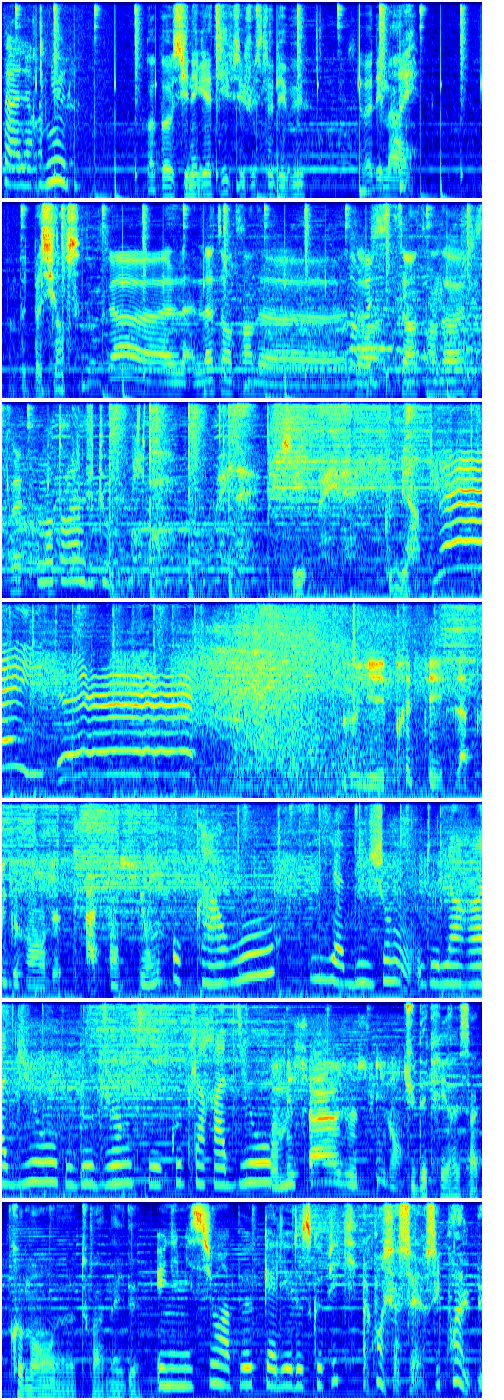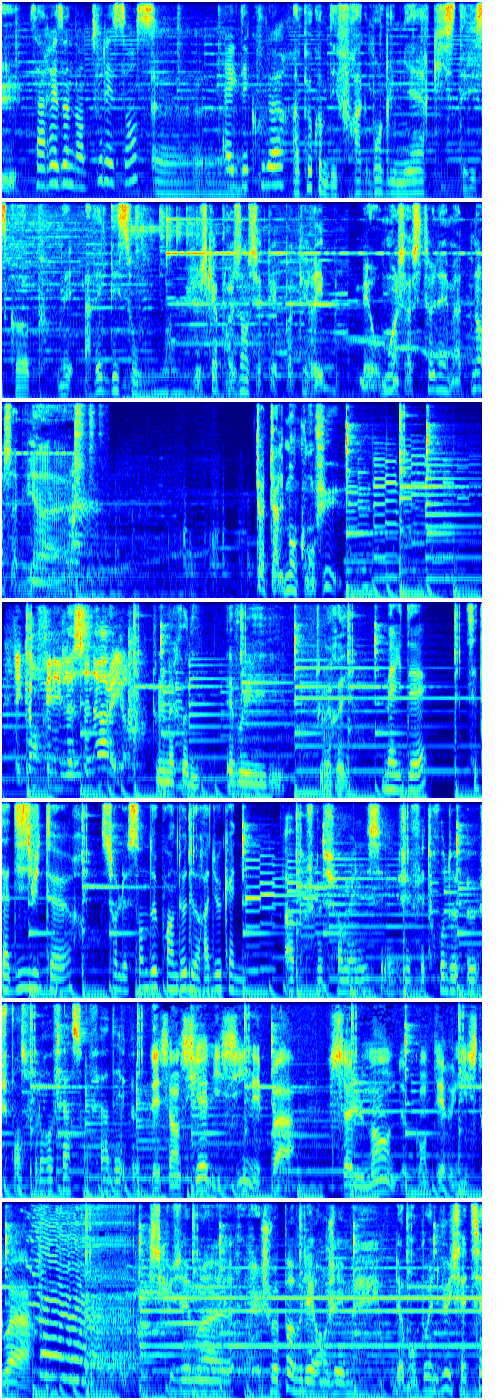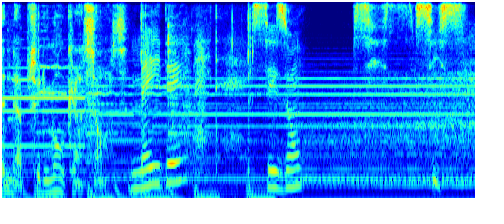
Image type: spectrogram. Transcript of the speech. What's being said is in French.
Ça a l'air nul. Pas, pas aussi négatif, c'est juste le début. Ça va démarrer. Un peu de patience. Donc là, euh, là, là, t'es en train de, de- t'es en train d'enregistrer. On n'entend rien du tout. Si, écoute bien. Veuillez prêter la plus grande attention. Au cas où, s'il y a des gens de la radio ou d'autres gens qui écoutent la radio, au message suivant. Tu décrirais ça comment, euh, toi, Mayday Une émission un peu kaléidoscopique. À quoi ça sert? C'est quoi le but? Ça résonne dans tous les sens, Euh, avec des couleurs. un peu comme des fragments de lumière qui se télescopent, mais avec des sons. Jusqu'à présent, c'était pas terrible, mais au moins ça se tenait. Maintenant, ça devient. euh, totalement confus. Et quand finit le scénario? Tous les mercredis. Every... Tous les mercredis. Mayday, c'est à 18h sur le 102.2 de Radio Canu. Hop, je me suis emmêlée, j'ai fait trop de E. Je pense qu'il faut le refaire sans faire des E. L'essentiel ici n'est pas seulement de conter une histoire. Excusez-moi, euh, je veux pas vous déranger, mais de mon point de vue, cette scène n'a absolument aucun sens. Mayday, saison 6. 6.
